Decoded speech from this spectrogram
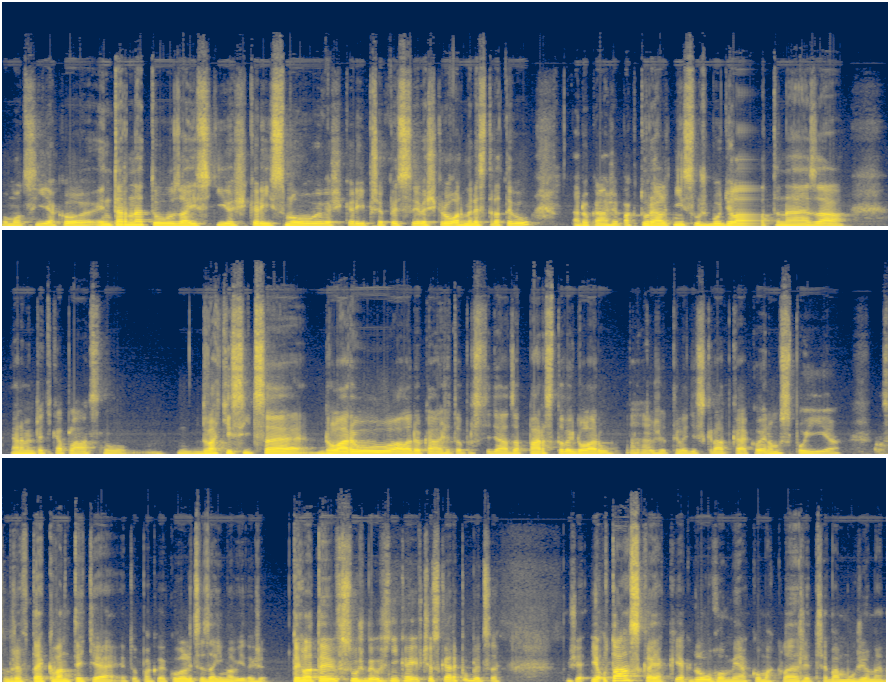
pomocí jako internetu zajistí veškerý smlouvy, veškerý přepisy, veškerou administrativu a dokáže pak tu realitní službu dělat ne za já nevím, teďka plácnu 2000 dolarů, ale dokáže to prostě dělat za pár stovek dolarů, uh-huh. protože ty lidi zkrátka jako jenom spojí a samozřejmě v té kvantitě je to pak jako velice zajímavý. Takže tyhle ty služby už vznikají i v České republice. Takže je otázka, jak, jak dlouho my jako makléři třeba můžeme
